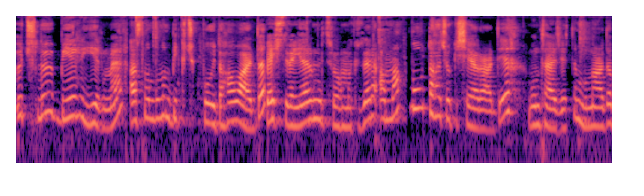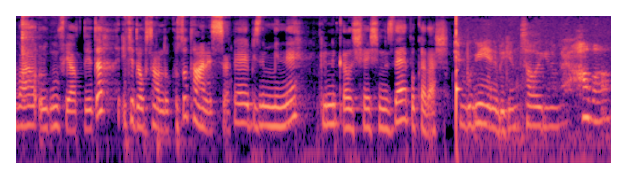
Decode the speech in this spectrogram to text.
üçlü 1.20. Aslında bunun bir küçük boyu daha vardı. 5 lira yarım litre olmak üzere ama bu daha çok işe yarar diye bunu tercih ettim. Bunlar da bayağı uygun fiyatlıydı. 2.99'u tanesi. Ve bizim mini günlük alışverişimiz de bu kadar. Şimdi bugün yeni bir gün. Salı günü ve hava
